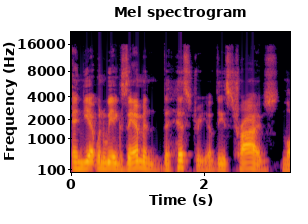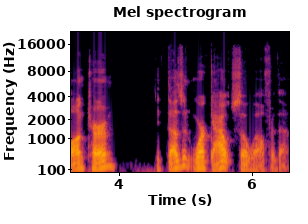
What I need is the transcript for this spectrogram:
And yet, when we examine the history of these tribes long term, it doesn't work out so well for them.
